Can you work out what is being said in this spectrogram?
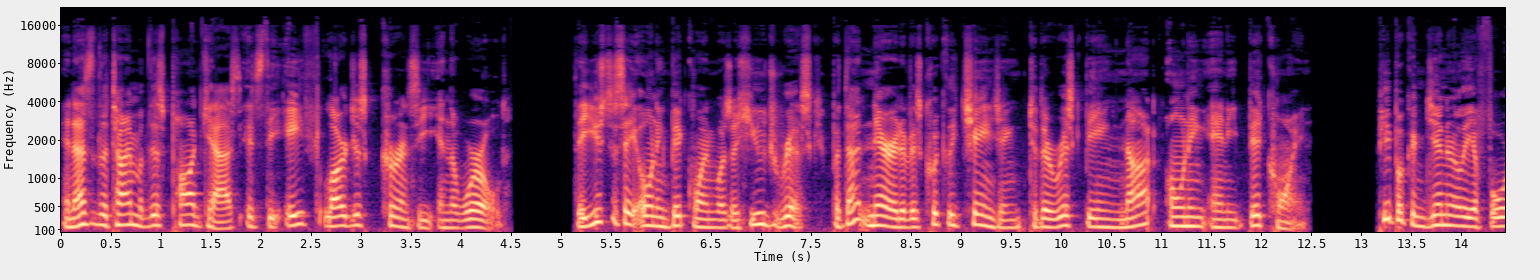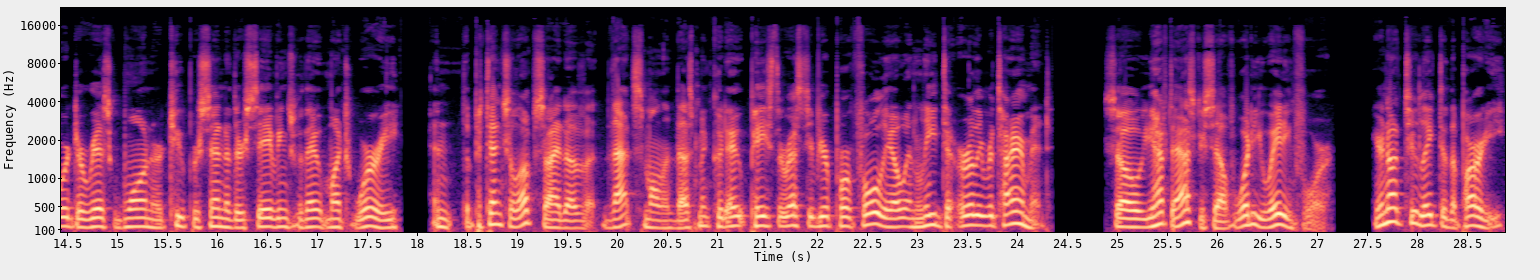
And as of the time of this podcast, it's the eighth largest currency in the world. They used to say owning Bitcoin was a huge risk, but that narrative is quickly changing to the risk being not owning any Bitcoin. People can generally afford to risk 1 or 2% of their savings without much worry, and the potential upside of that small investment could outpace the rest of your portfolio and lead to early retirement. So you have to ask yourself, what are you waiting for? You're not too late to the party.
